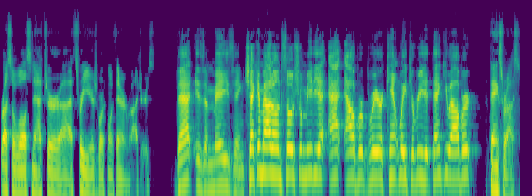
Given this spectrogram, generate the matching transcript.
Russell Wilson after uh, three years working with Aaron Rodgers. That is amazing. Check him out on social media at Albert Breer. Can't wait to read it. Thank you, Albert. Thanks, Ross.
